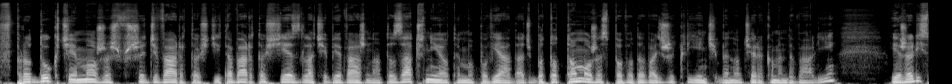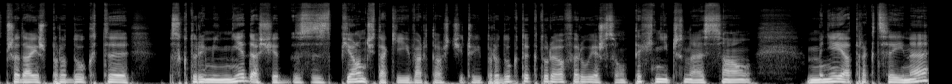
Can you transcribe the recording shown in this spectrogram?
w produkcie możesz wszyć wartość i ta wartość jest dla ciebie ważna, to zacznij o tym opowiadać, bo to to może spowodować, że klienci będą cię rekomendowali. Jeżeli sprzedajesz produkty, z którymi nie da się zpiąć takiej wartości, czyli produkty, które oferujesz są techniczne, są mniej atrakcyjne,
